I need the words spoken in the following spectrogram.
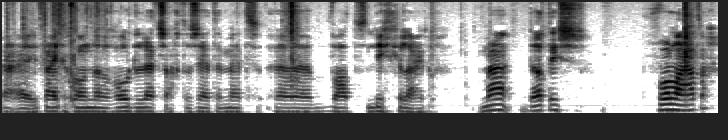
uh, in feite gewoon rode leds achter zetten met uh, wat lichtgeleider. Maar dat is voor later.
